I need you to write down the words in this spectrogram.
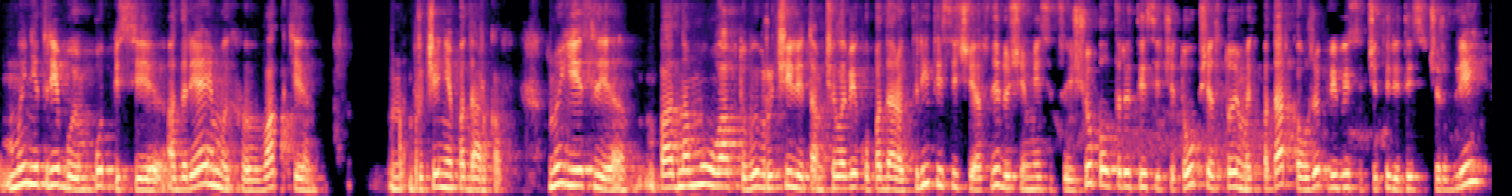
мы не требуем подписи одаряемых в акте вручения подарков. Но если по одному акту вы вручили там человеку подарок 3000, а в следующем месяце еще полторы тысячи, то общая стоимость подарка уже превысит 4000 рублей,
